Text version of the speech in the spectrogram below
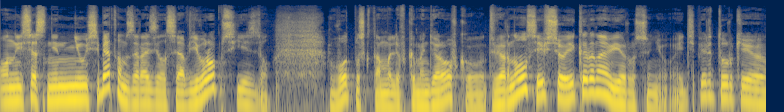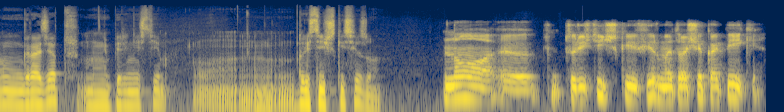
он, естественно, не, у себя там заразился, а в Европу съездил, в отпуск там или в командировку. Вот вернулся, и все, и коронавирус у него. И теперь турки грозят перенести туристический сезон. Но э, туристические фирмы – это вообще копейки.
